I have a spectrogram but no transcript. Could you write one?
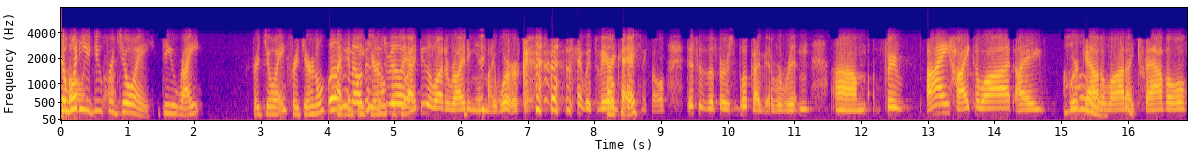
So what do you do for joy? Do you write for joy for journal? Well, I mean, you know, this is really I do a lot of writing in my work. that was very Okay. technical. This is the first book I've ever written. Um for I hike a lot. I work out a Oh, lot. I travel.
